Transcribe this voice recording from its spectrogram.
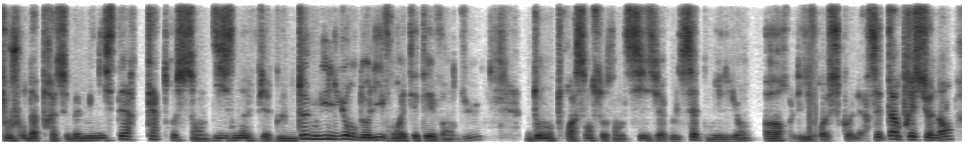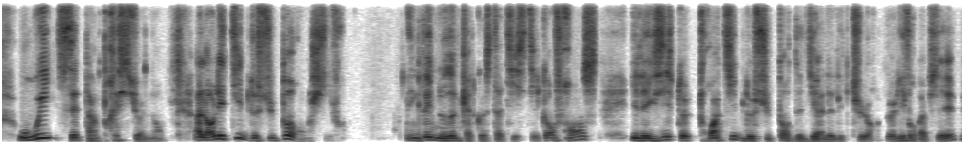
toujours d'après ce même ministère, 419,2 millions de livres ont été vendus, dont 366,7 millions hors livres scolaires. C'est impressionnant, oui, c'est impressionnant. Alors les types de supports en chiffres. Ingrid nous donne quelques statistiques. En France, il existe trois types de supports dédiés à la lecture. Le livre papier,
